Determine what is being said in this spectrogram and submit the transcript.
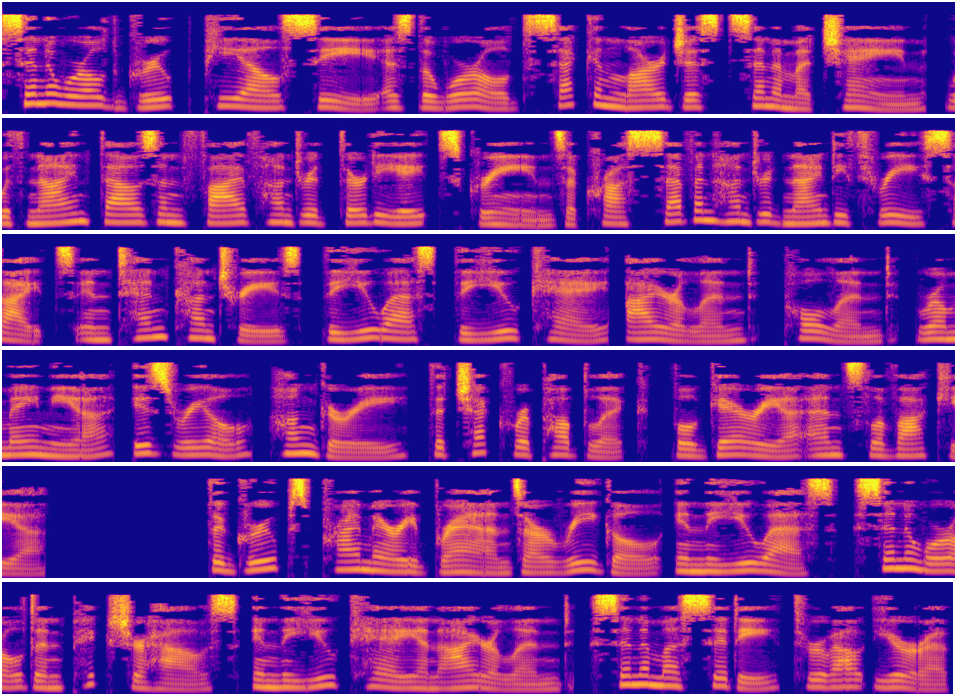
Cineworld Group plc is the world's second-largest cinema chain, with 9,538 screens across 793 sites in 10 countries, the US, the UK, Ireland, Poland, Romania, Israel, Hungary, the Czech Republic, Bulgaria and Slovakia. The group's primary brands are Regal in the US, Cineworld and Picturehouse in the UK and Ireland, Cinema City throughout Europe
